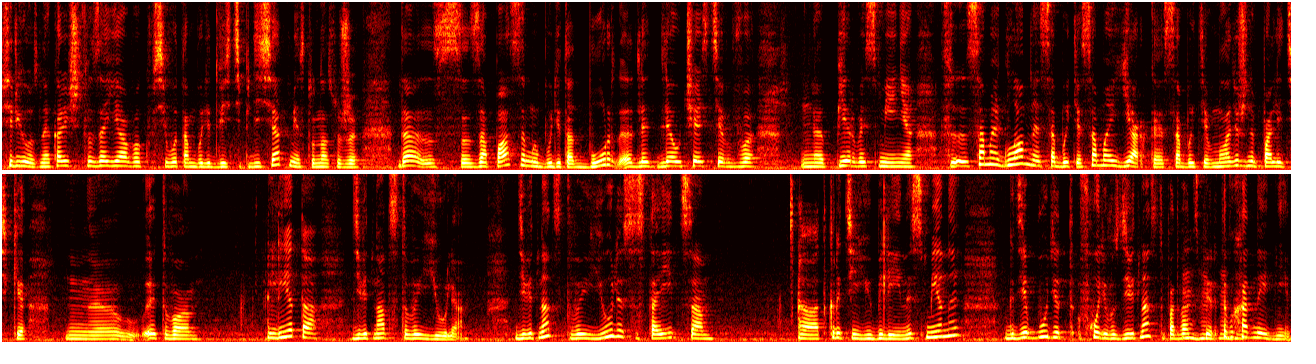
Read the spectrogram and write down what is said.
серьезное количество заявок. Всего там будет 250 мест. У нас уже да, с запасом и будет отбор для, для участия в первой смене. Самое главное событие, самое яркое событие в молодежной политике этого лета 19 июля. 19 июля состоится открытие юбилейной смены, где будет в ходе вот с 19 по 21, uh-huh, это выходные дни.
